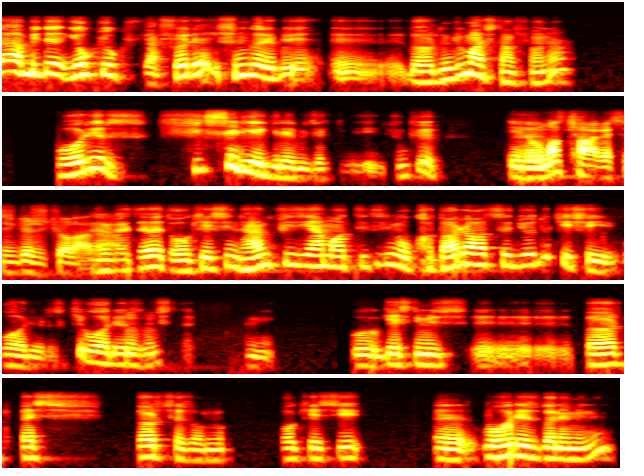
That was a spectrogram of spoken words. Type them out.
Ya bir de yok yok ya şöyle işin garibi e, dördüncü maçtan sonra Warriors hiç seriye girebilecek gibi değil. Çünkü inanılmaz evet, çaresiz gözüküyorlar. Evet abi. evet o kesin hem fiziği hem atletizmi o kadar rahatsız ediyordu ki şeyi Warriors ki Warriors işte hani bu geçtiğimiz e, 4 5 4 sezonluk OKC e, Warriors döneminin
